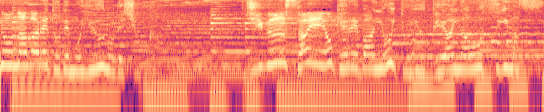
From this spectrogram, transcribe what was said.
の流れとでも言うのでしょうか。自分さえ良ければ良いという手合いが多すぎます。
